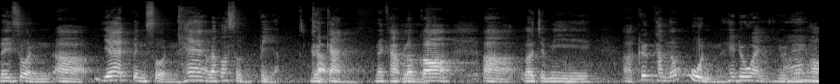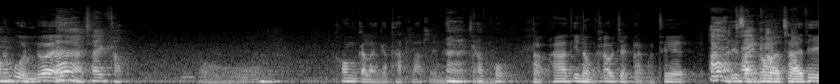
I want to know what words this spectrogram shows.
ในส่วนเอ่อแยกเป็นส่วนแห้งแล้วก็ส่วนเปียกด้วยกันนะครับ แล้วก็เอ่อเราจะมี เอ่อเครื่องทำน้ำอุ่นให้ด้วยอยู่ในห้องมีน้ำอุ่นด้วยอ่าใช่ครับโอ้ห้องกำลังกระทัดรัดเลยนะอ่าอาจาย์ครับผมตากผ้าที่นำเข้าจากต่างประเทศ อ่าที่ใช่สั่งเข้าครับ มาใช้ที่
